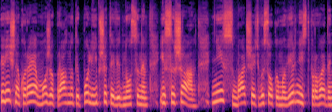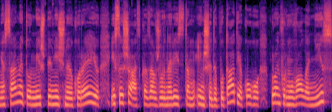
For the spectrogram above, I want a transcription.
Північна Корея може прагнути поліпшити відносини із США. Ніс бачить високу ймовірність проведення саміту між Північною Кореєю і США, сказав журналістам інший депутат, якого проінформувала Ніс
